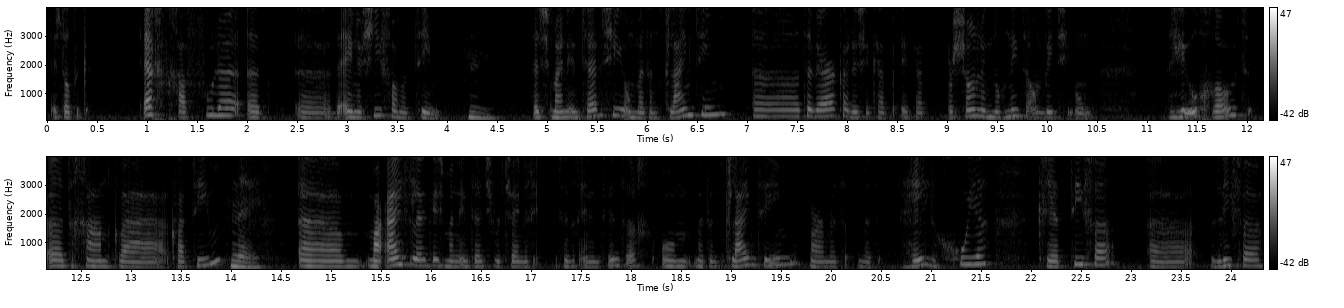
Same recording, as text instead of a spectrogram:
is dat ik echt ga voelen het, eh, de energie van het team. Hm. Het is mijn intentie om met een klein team eh, te werken. Dus ik heb, ik heb persoonlijk nog niet de ambitie om heel groot eh, te gaan qua, qua team. Nee. Ehm, maar eigenlijk is mijn intentie voor 20 2021 om met een klein team, maar met, met hele goede, creatieve, eh, lieve,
